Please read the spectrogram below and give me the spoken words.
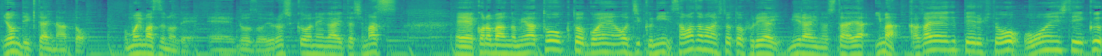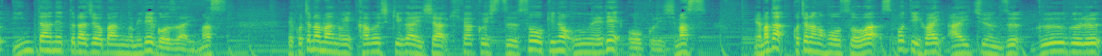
読んでいきたいなと思いますので、えー、どうぞよろしくお願いいたします。えー、この番組はトークとご縁を軸にさまざまな人と触れ合い未来のスターや今輝いている人を応援していくインターネットラジオ番組でございます。こちらの番組株式会社企画室早期の運営でお送りします。またこちらの放送は Spotify、iTunes、Google、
